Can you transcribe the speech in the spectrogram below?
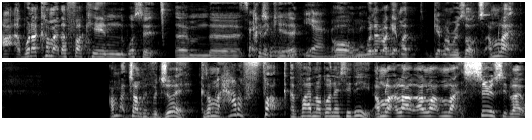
I, when I come out the fucking what's it, um, the Sexual- clinic here, yeah, the or clinic. whenever I get my get my results, I'm like, I'm like jumping for joy because I'm like, how the fuck have I not got an STD? I'm like, like I'm, like, I'm like seriously like,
